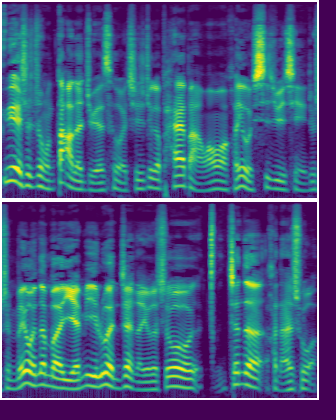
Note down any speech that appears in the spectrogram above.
越是这种大的决策，其实这个拍板往往很有戏剧性，就是没有那么严密论证的，有的时候真的很难说。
